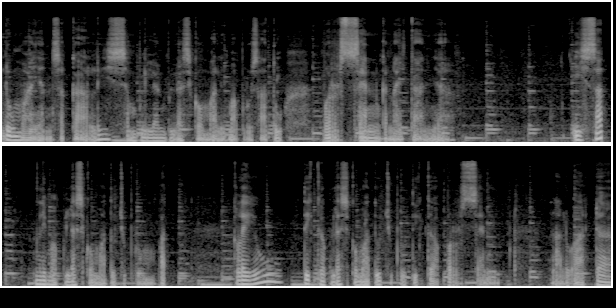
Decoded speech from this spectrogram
lumayan sekali 19,51 persen kenaikannya. ISAT 15,74 Cleo 13,73 persen. Lalu ada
